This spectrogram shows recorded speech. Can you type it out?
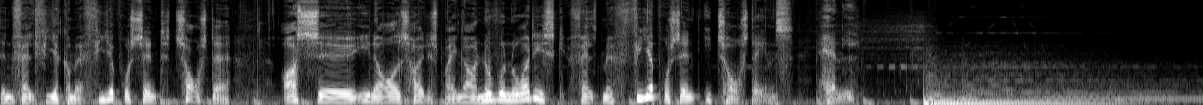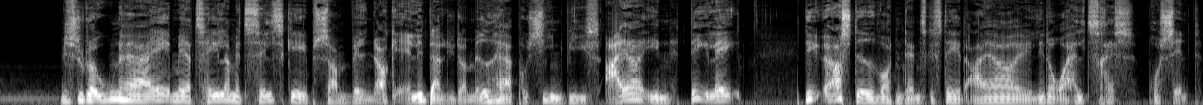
Den faldt 4,4% torsdag. Også øh, en af årets højdespringere. Novo Nordisk faldt med 4% i torsdagens handel. Vi slutter ugen her af med at tale om et selskab, som vel nok alle, der lytter med her på sin vis, ejer en del af. Det er Ørsted, hvor den danske stat ejer lidt over 50 procent.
